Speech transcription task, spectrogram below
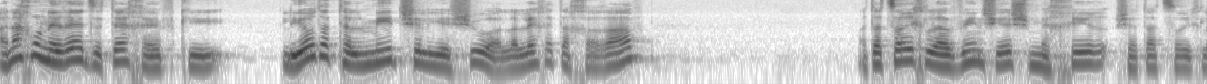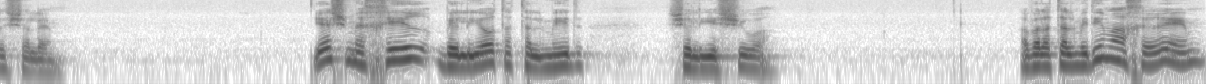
אנחנו נראה את זה תכף, כי להיות התלמיד של ישוע, ללכת אחריו, אתה צריך להבין שיש מחיר שאתה צריך לשלם. יש מחיר בלהיות התלמיד של ישוע. אבל התלמידים האחרים,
